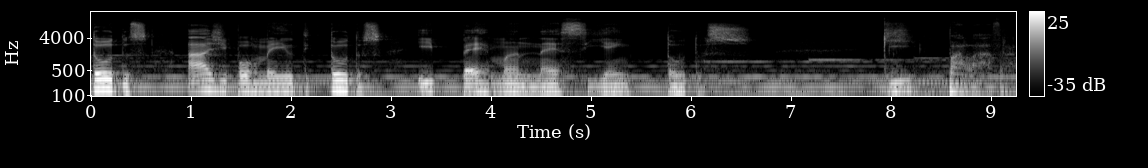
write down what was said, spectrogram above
todos, age por meio de todos e permanece em todos. Que palavra!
